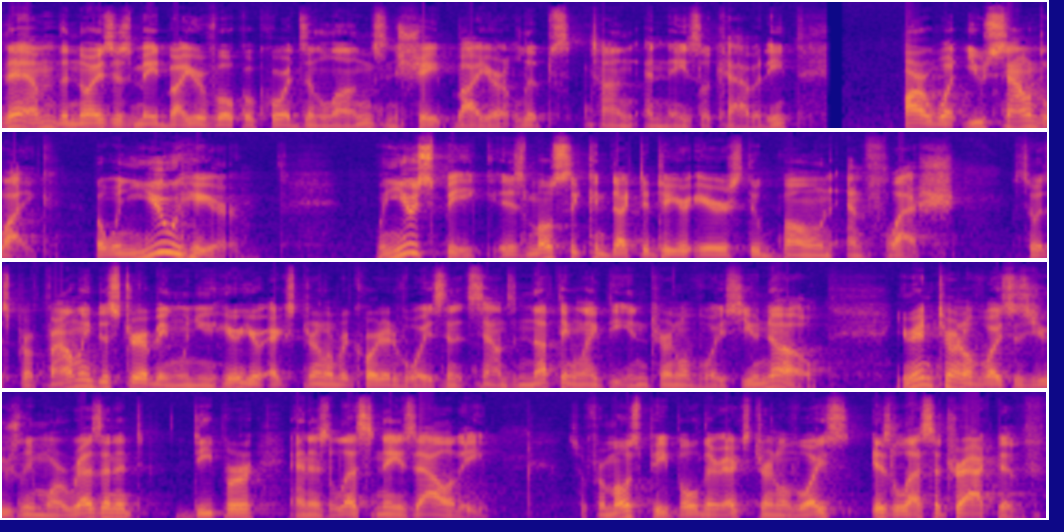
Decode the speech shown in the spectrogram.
them, the noises made by your vocal cords and lungs and shaped by your lips, tongue, and nasal cavity are what you sound like. But when you hear, when you speak, it is mostly conducted to your ears through bone and flesh. So it's profoundly disturbing when you hear your external recorded voice and it sounds nothing like the internal voice you know. Your internal voice is usually more resonant, deeper, and has less nasality. So for most people, their external voice is less attractive.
